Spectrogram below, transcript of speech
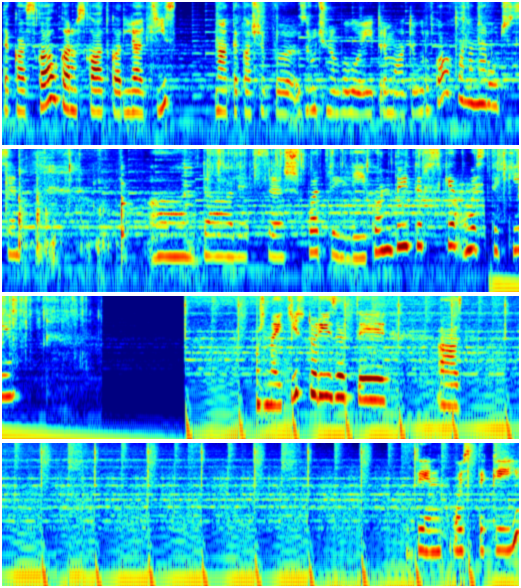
така скалка, розкатка для тіст. Вона така, щоб зручно було її тримати у руках, вона на ручці. Далі це шпателі кондитерські, ось такі. Можна і тісто різати. Один ось такий.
